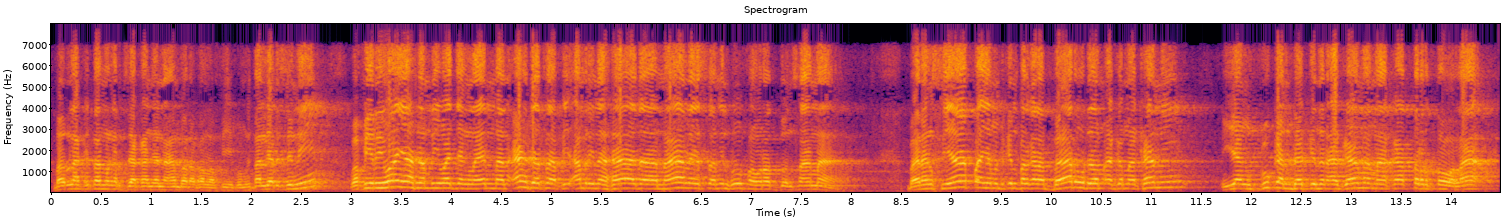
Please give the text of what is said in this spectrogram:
barulah kita mengerjakannya na'am barakallahu fikum. Kita lihat di sini, wa fi riwayah dan riwayat yang lain man ahdatsa fi amrina hadza ma laysa minhu fawraddun sama. Barang siapa yang membuat perkara baru dalam agama kami yang bukan bagian dari agama maka tertolak.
